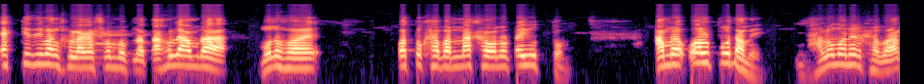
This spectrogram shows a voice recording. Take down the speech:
এক কেজি মাংস লাগা সম্ভব না। তাহলে আমরা মনে হয় কত খাবার না খাওয়ানোটাই উত্তম। আমরা অল্প দামে ভালো মানের খাবার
